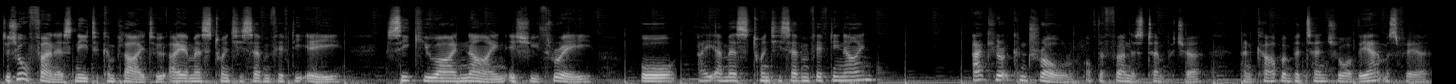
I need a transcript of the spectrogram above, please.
Does your furnace need to comply to AMS 2750E, CQI 9 Issue 3, or AMS 2759? Accurate control of the furnace temperature and carbon potential of the atmosphere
